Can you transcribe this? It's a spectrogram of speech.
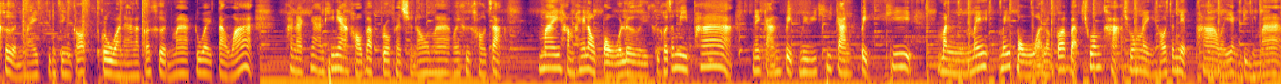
เขินไหมจริง ๆ ก็กลัวนะ แล้วก็เขินมากด้วย แต่ว่าพนักงานที่เนี่ยเขาแบบโปรเฟชชั่นอลมากเลยคือเขาจะไม่ทำให้เราโป๊เลย คือเขาจะมีผ้าในการปิด มีวิธีการปิดที่มันไม่ไม่โป๊แล้วก็แบบช่วงขาช่วงอะไรอย่างเงี้ยเขาจะเน็บผ้าไว้อย่างดีมาก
